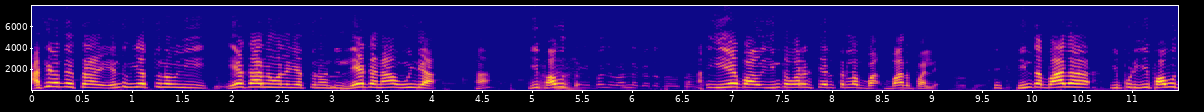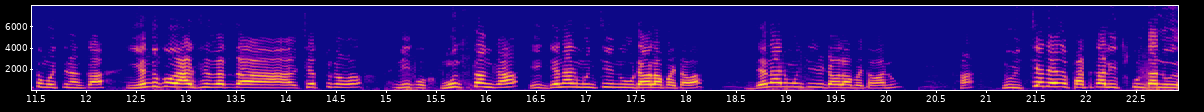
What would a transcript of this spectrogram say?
అశ్రద్ధ ఎందుకు చెప్తున్నావు ఈ ఏ కారణం వల్ల చెప్తున్నావు లేకనా ఉండా? హా? ఈ ప్రభుత్వం ఏ ఇంతవరకు చరిత్రలో బా- బాధపడలే. ఇంత బాధ ఇప్పుడు ఈ ప్రభుత్వం వచ్చినాక ఎందుకు అరిశ్రద్ధ చెప్తున్నావో నీకు ముంచుతాంగా? ఈ జనాన్ని ముంచి నువ్వు డెవలప్ అవుతావా? జనాన్ని ముంచి డెవలప్ అవుతావా నువ్వు? నువ్వు ఇచ్చేదేదో పథకాలు ఇచ్చుకుంటా నువ్వు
